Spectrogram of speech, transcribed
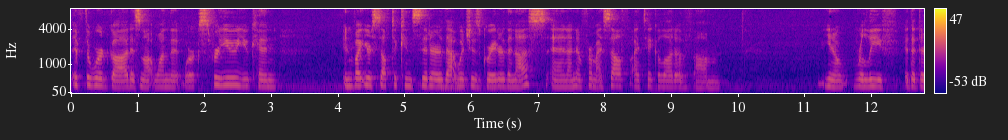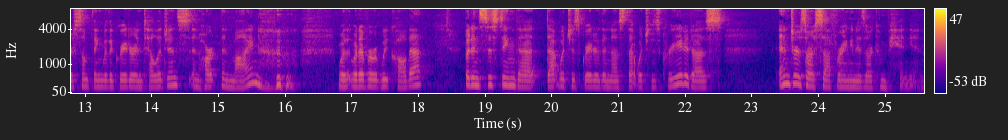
if the word God is not one that works for you, you can invite yourself to consider that which is greater than us. And I know for myself, I take a lot of, um, you know, relief that there's something with a greater intelligence and heart than mine, whatever we call that. But insisting that that which is greater than us, that which has created us, enters our suffering and is our companion.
